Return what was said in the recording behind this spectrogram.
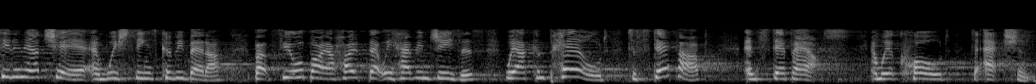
sit in our chair and wish things could be better, but fueled by a hope that we have in Jesus, we are compelled to step up and step out, and we are called to action.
